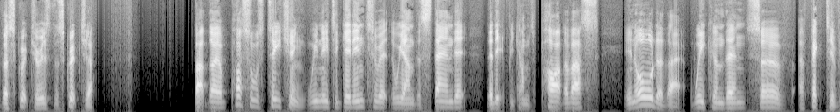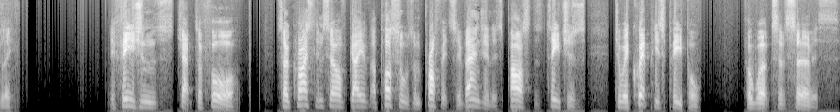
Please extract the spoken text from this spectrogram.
the scripture is the scripture. But the apostles' teaching, we need to get into it, that we understand it, that it becomes part of us, in order that we can then serve effectively. Ephesians chapter 4. So Christ himself gave apostles and prophets, evangelists, pastors, teachers to equip his people for works of service,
